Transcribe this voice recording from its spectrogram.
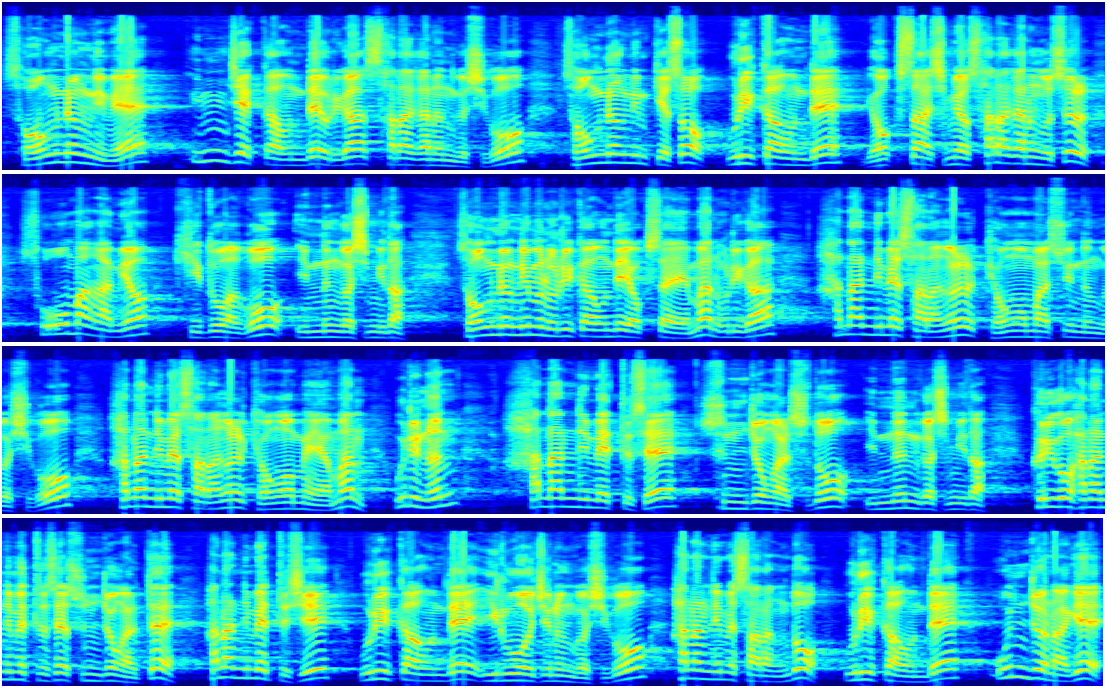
성령님의 임재 가운데 우리가 살아가는 것이고 성령님께서 우리 가운데 역사하시며 살아가는 것을 소망하며 기도하고 있는 것입니다. 성령님은 우리 가운데 역사에만 우리가 하나님의 사랑을 경험할 수 있는 것이고 하나님의 사랑을 경험해야만 우리는 하나님의 뜻에 순종할 수도 있는 것입니다. 그리고 하나님의 뜻에 순종할 때 하나님의 뜻이 우리 가운데 이루어지는 것이고 하나님의 사랑도 우리 가운데 온전하게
